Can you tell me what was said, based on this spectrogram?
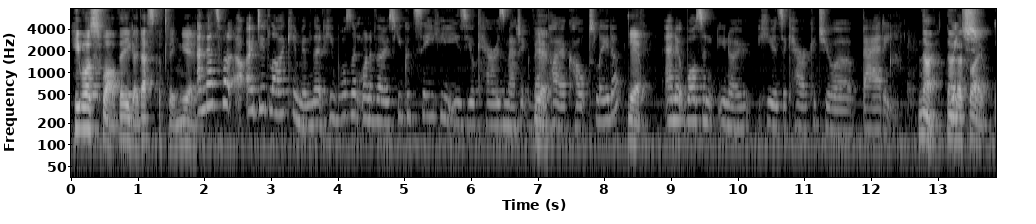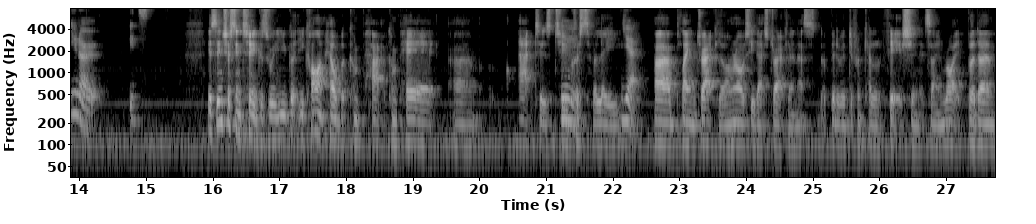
he was suave. There you go. That's the thing. Yeah. And that's what I did like him in that he wasn't one of those. You could see he is your charismatic Yeah. vampire cult leader, Yeah. and it wasn't you know he is a caricature baddie. No, no, that's right. You know, it's It's interesting too because you got you can't help but compare compare um, actors to Mm. Christopher Lee yeah, uh, playing Dracula. I mean, obviously that's Dracula, and that's a bit of a different kettle of fish in its own right. But um,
